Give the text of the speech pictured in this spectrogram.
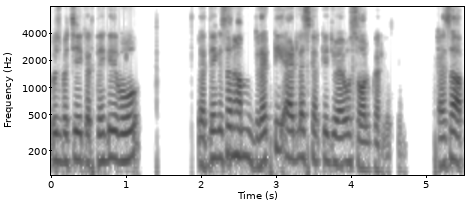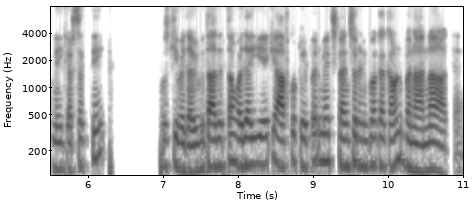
कुछ बच्चे ये करते हैं कि वो कहते हैं कि, सर, हम डायरेक्ट ही एडलेस करके जो है वो सॉल्व कर लेते हैं। ऐसा आप नहीं कर सकते। उसकी वजह भी बता देता हूँ। वजह ये है कि आपको पेपर में एक्सपेंस और इनकम का अकाउंट बनाना आता है।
